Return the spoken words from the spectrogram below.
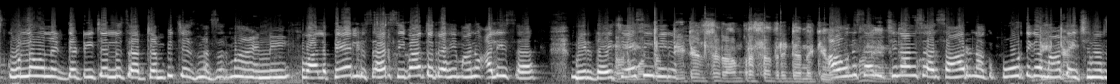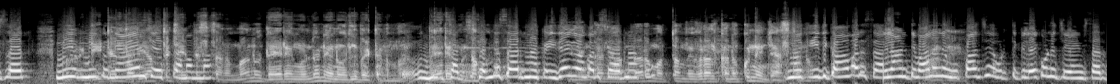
స్కూల్లో ఉన్న ఇద్దరు టీచర్లు సార్ చంపించేసినారు సార్ మా ఆయన్ని. వాళ్ళ పేర్లు సార్ సిబాతుర్ రహీమాను అలీ సార్. మీరు దయచేసి మీరు డీటెయిల్స్ రామ్ ప్రసాద్ రెడ్డి అన్నకి అవును సార్ ఇచ్చినాను సార్. సార్ నాకు పూర్తిగా మాట ఇచ్చినారు సార్. మీకు న్యాయం చేస్తామమ్మా నువ్వు ధైర్యంగా ఉండు నేను వదిలిపెట్టానమ్మా. ఖచ్చితంగా సార్ నాకు ఇదే కావాలి సార్ నాకు మొత్తం వివరాలు కనుక్కుని నేను నాకు ఇది కావాలి సార్. ఇలాంటి వాళ్ళని ఉపాధ్యాయ వృత్తికి లేకుండా చేయండి సార్.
